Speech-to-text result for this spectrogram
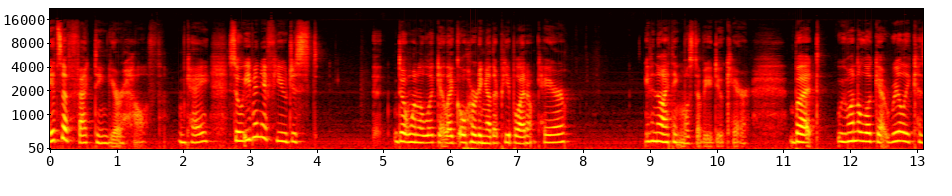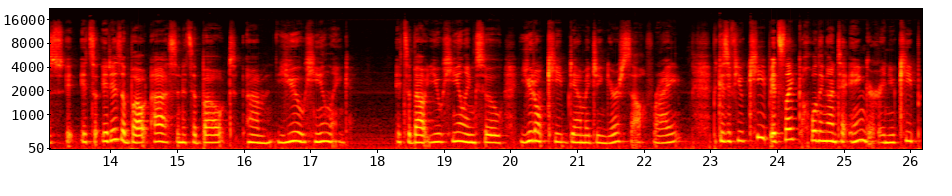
it's affecting your health. Okay? So even if you just don't want to look at like, oh, hurting other people, I don't care, even though I think most of you do care. But we want to look at really because it, it's it is about us and it's about um, you healing. It's about you healing so you don't keep damaging yourself, right? Because if you keep, it's like holding on to anger and you keep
